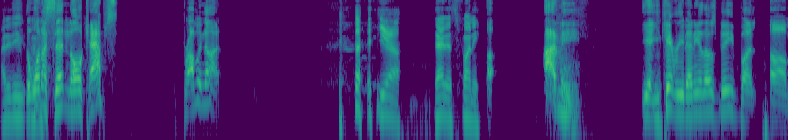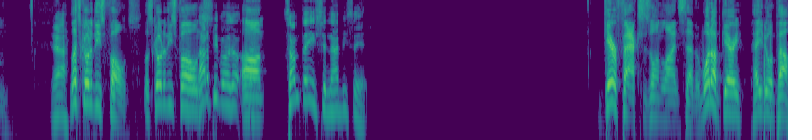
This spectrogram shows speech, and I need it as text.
I didn't even. The one I sent in all caps? Probably not. yeah, that is funny. I mean, yeah, you can't read any of those, B. But um, Yeah, let's go to these phones. Let's go to these phones. a lot of people. Are, Um, some things should not be said. Fairfax is on line seven. What up, Gary? How you doing, pal?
